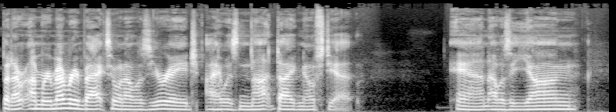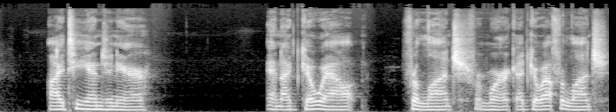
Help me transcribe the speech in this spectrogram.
But I, I'm remembering back to when I was your age. I was not diagnosed yet, and I was a young IT engineer, and I'd go out for lunch from work. I'd go out for lunch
